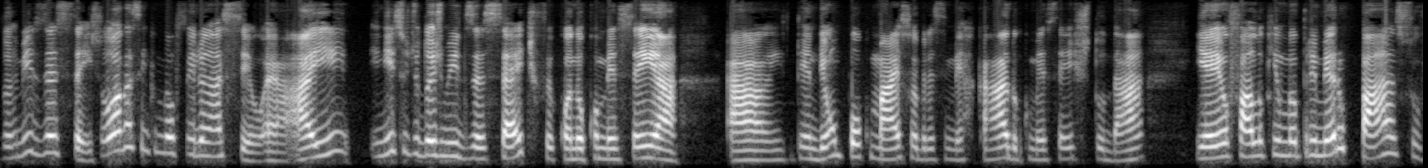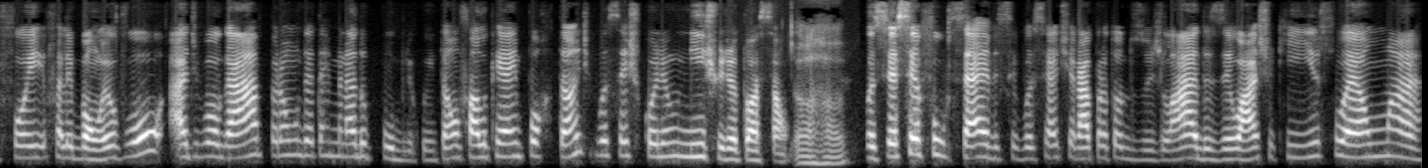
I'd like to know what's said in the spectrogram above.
2016, logo assim que meu filho nasceu. É, aí, início de 2017 foi quando eu comecei a, a entender um pouco mais sobre esse mercado, comecei a estudar. E aí eu falo que o meu primeiro passo foi, falei, bom, eu vou advogar para um determinado público. Então eu falo que é importante você escolher um nicho de atuação. Uhum. Você ser full service, você atirar para todos os lados, eu acho que isso é uma,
